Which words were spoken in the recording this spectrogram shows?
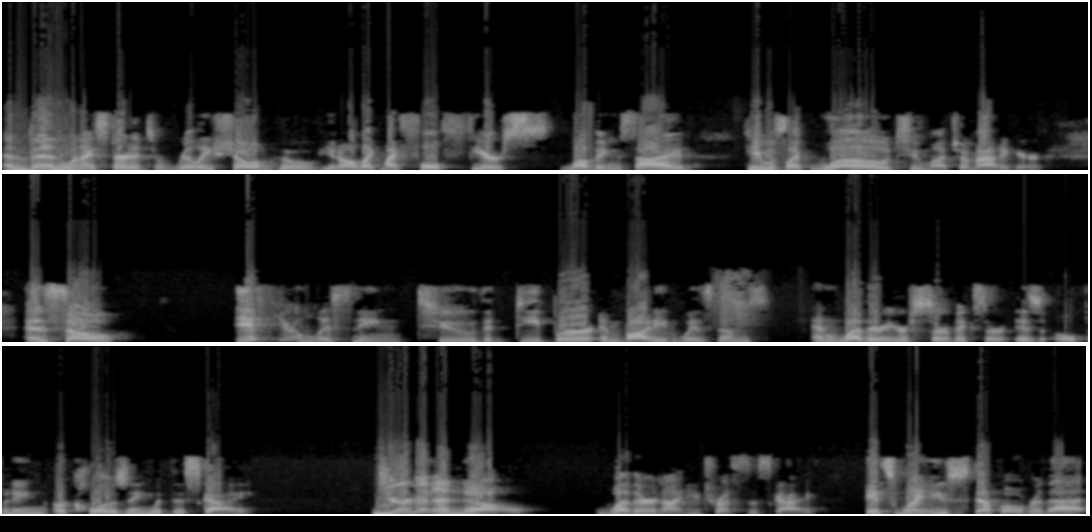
And then when I started to really show him who, you know, like my full fierce loving side, he was like, whoa, too much, I'm out of here. And so if you're listening to the deeper embodied wisdoms and whether your cervix are, is opening or closing with this guy, you're gonna know whether or not you trust this guy. It's when you step over that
